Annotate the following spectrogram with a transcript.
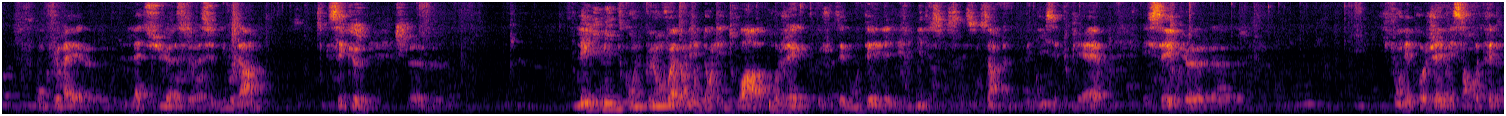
je conclurai euh, là-dessus à ce, niveau-là, c'est que euh, les limites que l'on voit dans les, trois projets que je vous ai montés, les, limites sont, simples. Hein. c'est et c'est que font des projets mais sans rentrer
